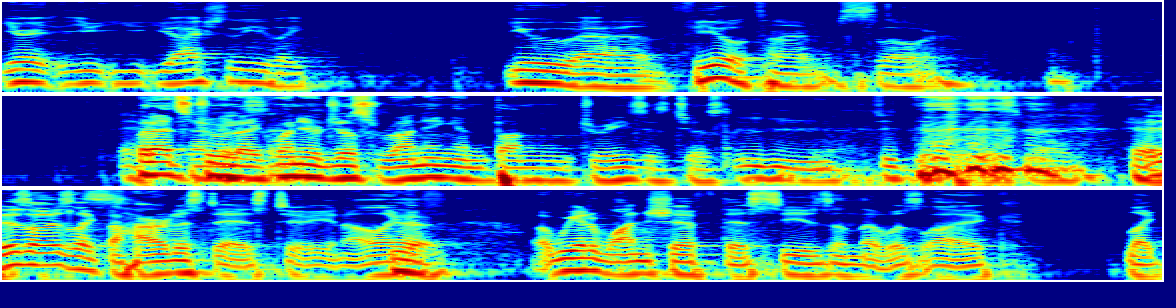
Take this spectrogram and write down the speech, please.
You're you, you, you actually like you uh, feel time slower. If but that's that true. makes Like when you're just running and pounding trees, it's just like It's ridiculous, man. Yeah. It is always like the hardest days too, you know. Like Yeah. if uh, we had one shift this season that was like, like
